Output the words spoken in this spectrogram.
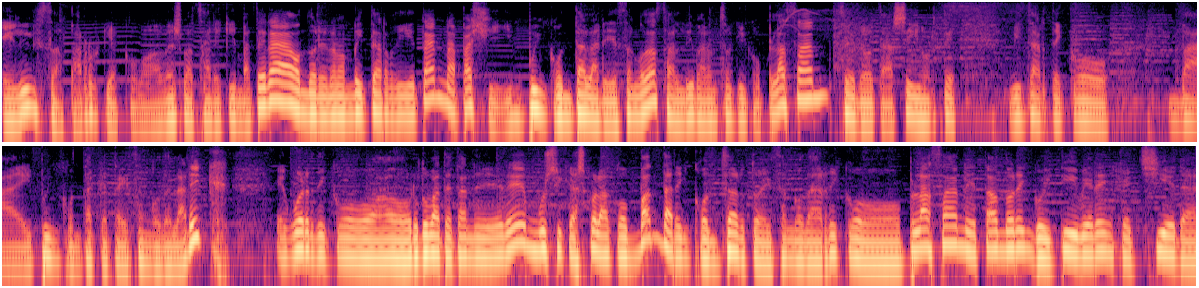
Eliza parrokiako abes batzarekin batera, ondoren aman baitardietan, apasi, inpuin kontalari izango da, zaldi barantzokiko plazan, 0 eta 6 urte bitarteko ba, ipuin kontaketa izango delarik. Eguerdiko ordu batetan ere, musika eskolako bandaren kontzertua izango da herriko plazan, eta ondoren goiti beren jetxiera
